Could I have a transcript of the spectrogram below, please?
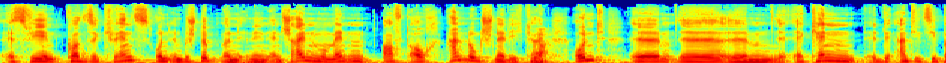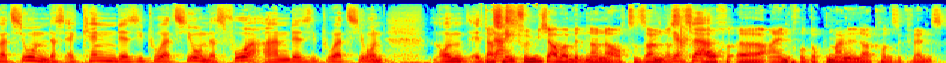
es fehlen Konsequenz und in bestimmten, in den entscheidenden Momenten oft auch Handlungsschnelligkeit ja. und äh, äh, Erkennen der Antizipation, das Erkennen der Situation, das Vorahnen der Situation. Und äh, das, das, hängt für mich aber miteinander auch zusammen. Das ja, ist auch äh, ein Produkt mangelnder Konsequenz.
